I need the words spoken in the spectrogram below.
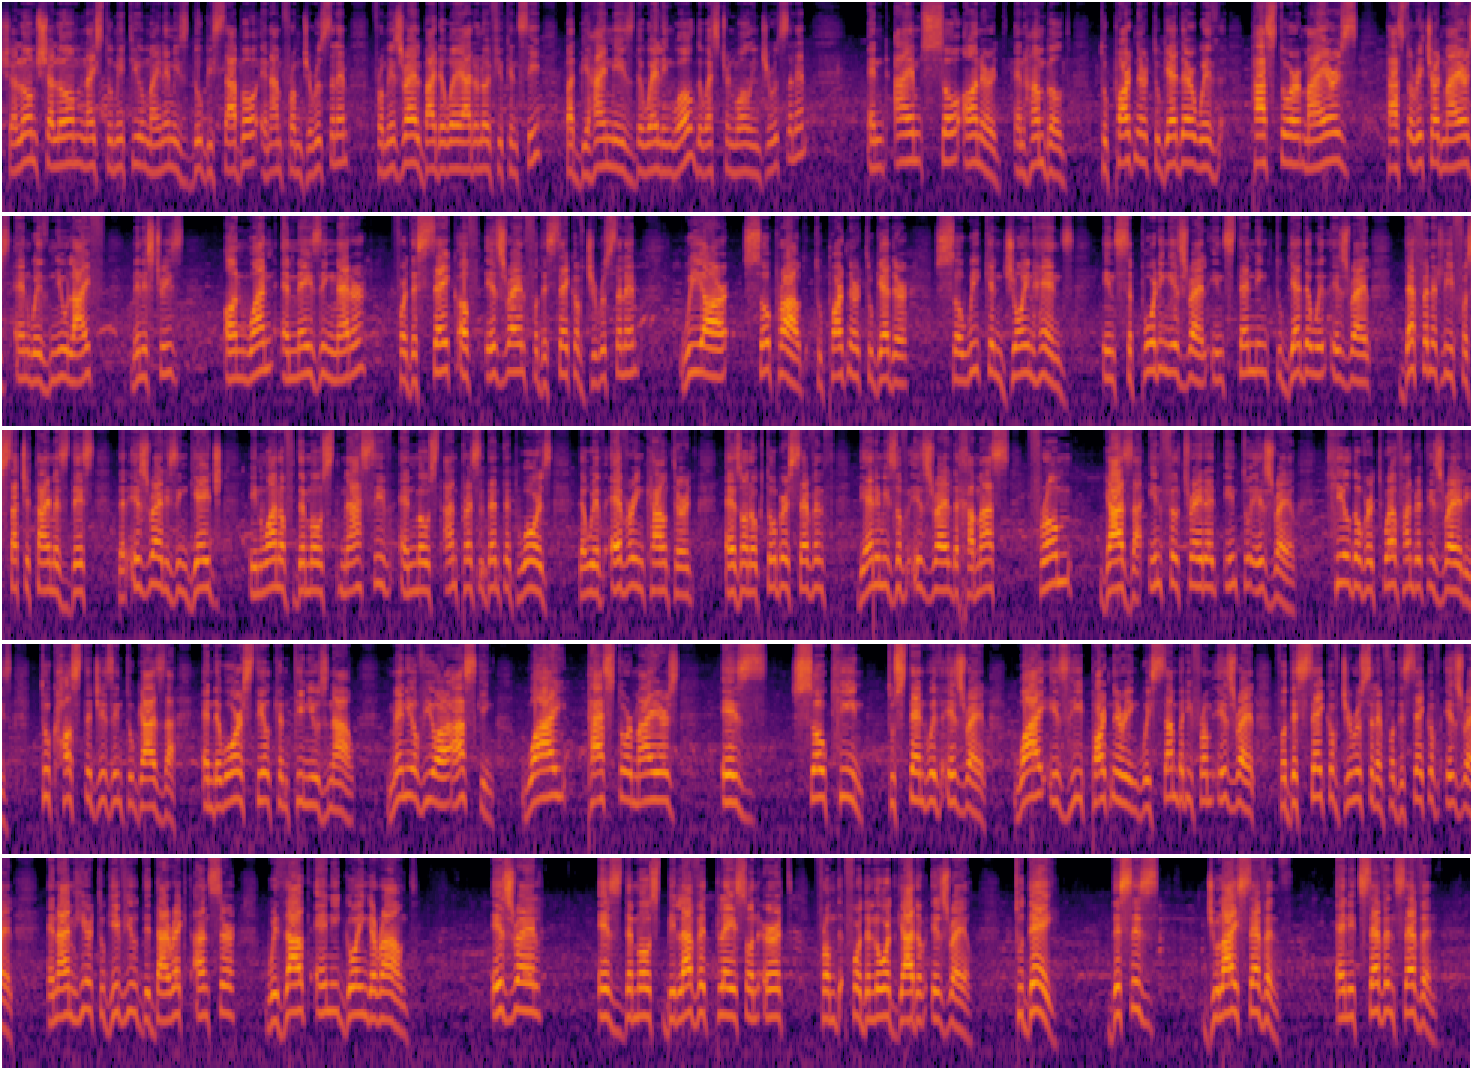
Shalom, shalom. Nice to meet you. My name is Doobie Sabbo, and I'm from Jerusalem, from Israel. By the way, I don't know if you can see, but behind me is the Wailing Wall, the Western Wall in Jerusalem. And I am so honored and humbled to partner together with Pastor Myers, Pastor Richard Myers, and with New Life Ministries on one amazing matter for the sake of Israel, for the sake of Jerusalem. We are so proud to partner together so we can join hands in supporting Israel, in standing together with Israel, definitely for such a time as this, that Israel is engaged in one of the most massive and most unprecedented wars that we have ever encountered. As on October 7th, the enemies of Israel, the Hamas from Gaza, infiltrated into Israel killed over 1,200 Israelis, took hostages into Gaza, and the war still continues now. Many of you are asking why Pastor Myers is so keen to stand with Israel. Why is he partnering with somebody from Israel for the sake of Jerusalem, for the sake of Israel? And I'm here to give you the direct answer without any going around. Israel is the most beloved place on earth from the, for the Lord God of Israel. Today, this is July 7th, and it's 7 7.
